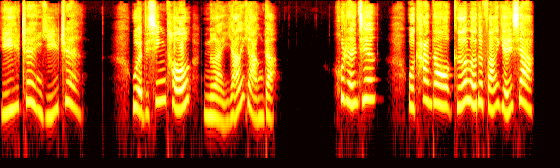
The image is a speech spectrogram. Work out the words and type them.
一阵一阵。我的心头暖洋洋的。忽然间，我看到阁楼的房檐下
